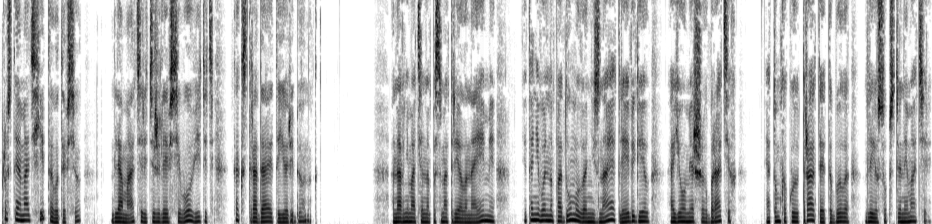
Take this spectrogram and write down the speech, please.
Просто я мать Хита, вот и все. Для матери тяжелее всего видеть, как страдает ее ребенок. Она внимательно посмотрела на Эми, и та невольно подумала, не знает ли Эбигейл о ее умерших братьях и о том, какой утратой это было для ее собственной матери.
